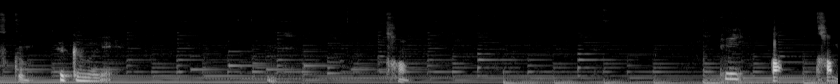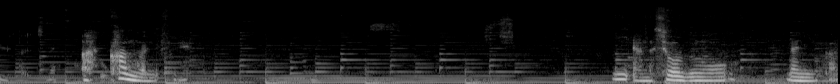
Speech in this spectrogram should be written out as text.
含む含むで、感。で、感みたいですね。あ、漢なんですね。に、あの、将軍を何人か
